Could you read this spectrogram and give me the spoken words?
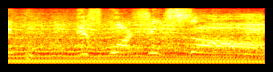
It's what you saw!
